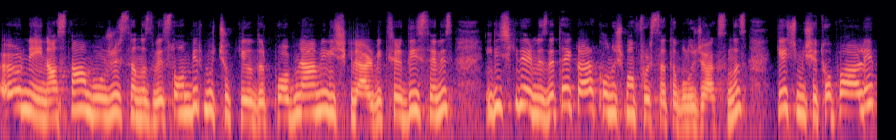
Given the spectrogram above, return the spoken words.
Örneğin Aslan Burcuysanız ve son bir buçuk yıldır problemli ilişkiler bitirdiyseniz ilişkilerinizde tekrar konuşma fırsatı bulacaksınız. Geçmişi toparlayıp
